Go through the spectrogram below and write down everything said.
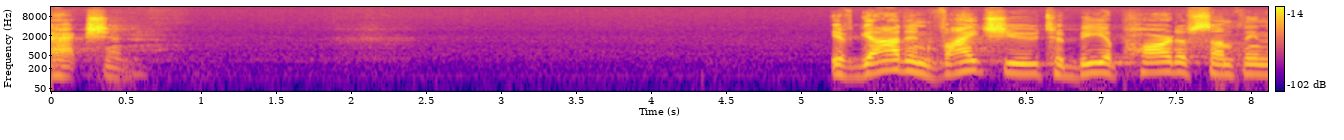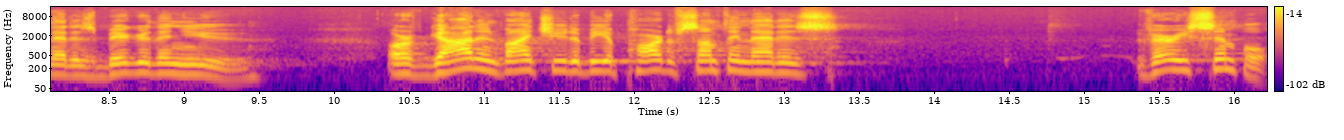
action. If God invites you to be a part of something that is bigger than you, or if God invites you to be a part of something that is very simple,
